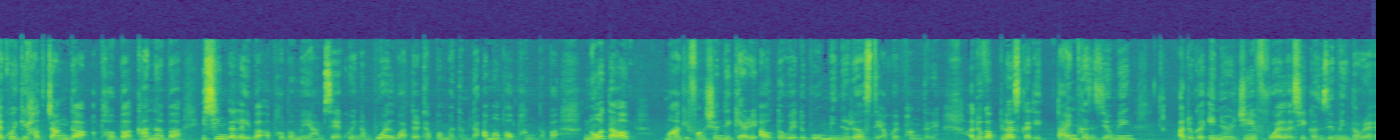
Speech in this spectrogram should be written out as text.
ꯑꯩꯈꯣꯏꯒꯤ ꯍꯛꯆꯥꯡꯗ ꯑꯐꯕ ꯀꯥꯟꯅꯕ ꯏꯁꯤꯡꯗ ꯂꯩꯕ ꯑꯐꯕ ꯃꯌꯥꯝꯁꯦ ꯑꯩꯈꯣꯏꯅ ꯕꯣꯏꯜ ꯋꯥꯇꯔ ꯊꯛꯄ ꯃꯇꯝꯗ ꯑꯃꯐꯥꯎ ꯐꯪꯗꯕ. No doubt water thappa matamda ama phaw phangdaba no doubt मागी फंक्शन दी कैरी आउट तवे दुबु मिनरल्स दी अखोय फंगदरे अदुगा प्लस करी टाइम कंज्यूमिंग अदुगा एनर्जी फुएल असि कंज्यूमिंग तवरे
